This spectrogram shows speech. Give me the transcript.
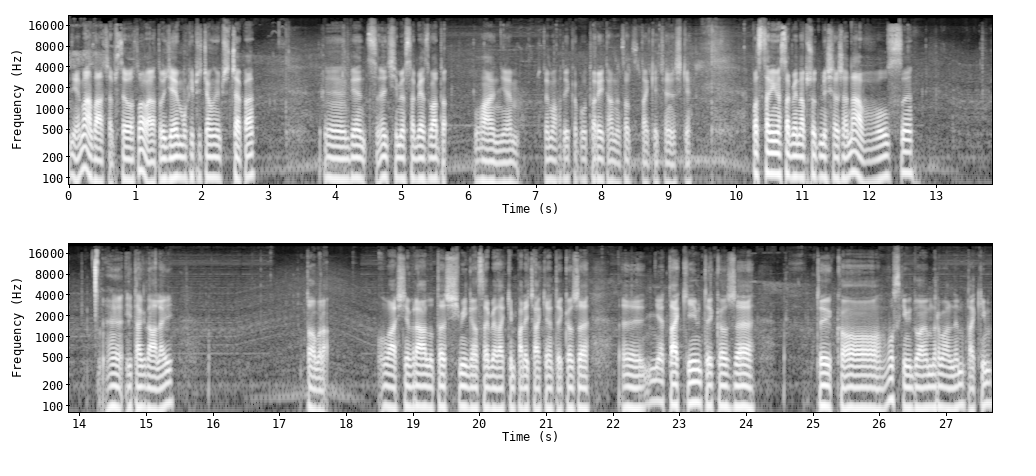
nie ma zaczep z tyłu, dobra, to będziemy mogli przyciągnąć przyczepę. Y, więc lecimy sobie z ładowaniem. To ma tylko półtorej tony, co to takie ciężkie. Postawimy sobie naprzód, myślę, że nawóz y, i tak dalej. Dobra. Właśnie w realu też śmigam sobie takim paleciakiem, tylko że y, nie takim, tylko że tylko wózkiem idłałem normalnym, takim.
